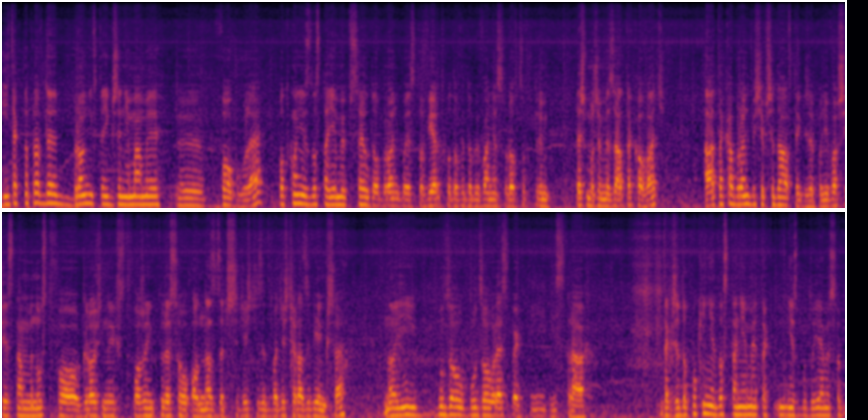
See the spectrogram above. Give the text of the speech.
I tak naprawdę broni w tej grze nie mamy y, w ogóle. Pod koniec dostajemy pseudo broń, bo jest to wiertło do wydobywania surowców, którym też możemy zaatakować. A taka broń by się przydała w tej grze, ponieważ jest tam mnóstwo groźnych stworzeń, które są od nas ze 30, ze 20 razy większe. No i budzą, budzą respekt i, i strach. Także dopóki nie dostaniemy, tak nie zbudujemy sobie...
